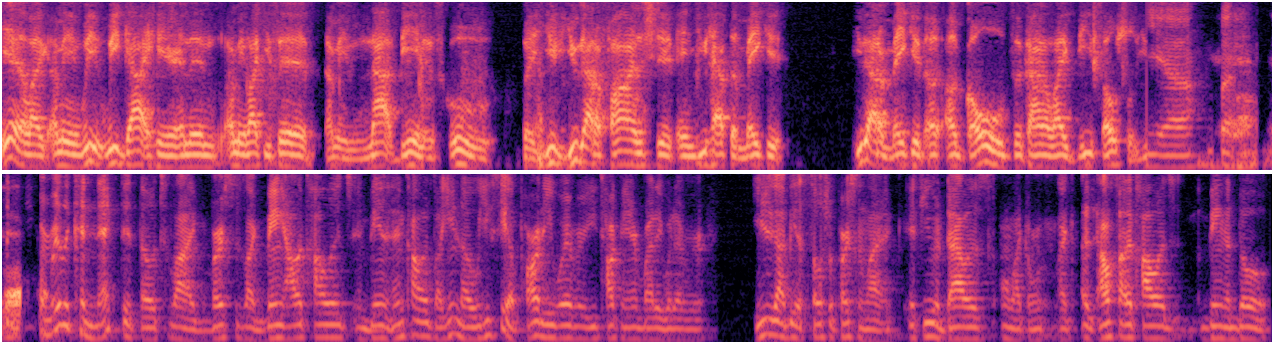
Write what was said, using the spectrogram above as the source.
Yeah, like I mean, we we got here, and then I mean, like you said, I mean, not being in school, but you you gotta find shit, and you have to make it. You gotta make it a, a goal to kind of like be social. You- Yeah, but I'm really connected though to like versus like being out of college and being in college. Like you know, you see a party, wherever you talk to everybody, whatever. You just gotta be a social person. Like if you in Dallas on like on like outside of college, being adult,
